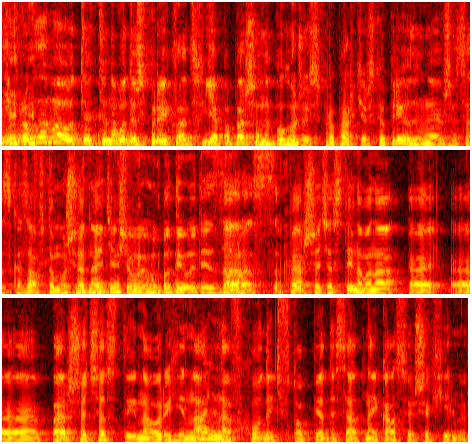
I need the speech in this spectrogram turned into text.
Ні, проблема, от ти, ти наводиш приклад. Я, по-перше, не погоджуюсь про паркерський період, ну я вже це сказав. Тому що навіть якщо ви його подивитесь зараз, перша частина, вона е, е, перша частина оригінальна входить в топ-50 найкасовіших фільмів.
